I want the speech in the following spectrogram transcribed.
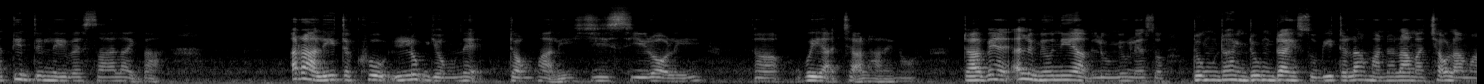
အတင်းတင်းလေးပဲစားလိုက်ပါအဲ့ဒါလေးတစ်ခုလုတ်ယုံနဲ့တောင်းမှလေးရည်စီတော့လေအာဝေးရချလာတယ်เนาะ ဒါပဲအဲ့လိုမျိုးနေရဘယ်လိုမျိုးလဲဆိုဒုံတိုင်းဒုံတိုင်းဆိုပြီးတစ်လမှနှစ်လမှ6လမှ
